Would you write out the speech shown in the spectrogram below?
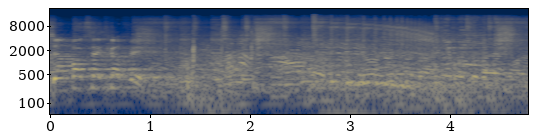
Jambox and Coffee. Au.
